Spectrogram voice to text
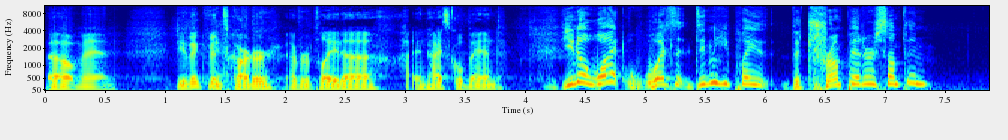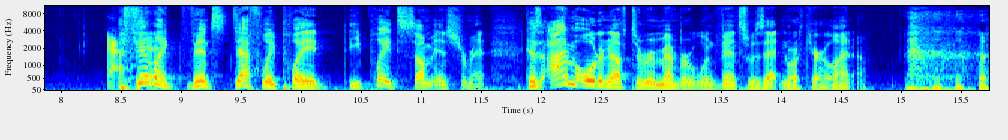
Oh man. Do you think Vince Carter ever played uh in high school band? You know what? Was it? Didn't he play the trumpet or something? I feel Yeah. like Vince definitely played. He played some instrument because I'm old enough to remember when Vince was at North Carolina.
